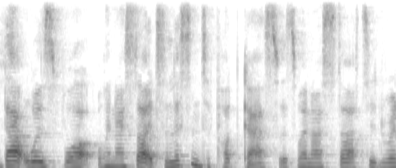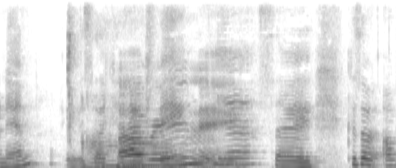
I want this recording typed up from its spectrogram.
that was what when I started to listen to podcasts was when I started running. It was like a new Ah, thing. Yeah. So because I, I,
